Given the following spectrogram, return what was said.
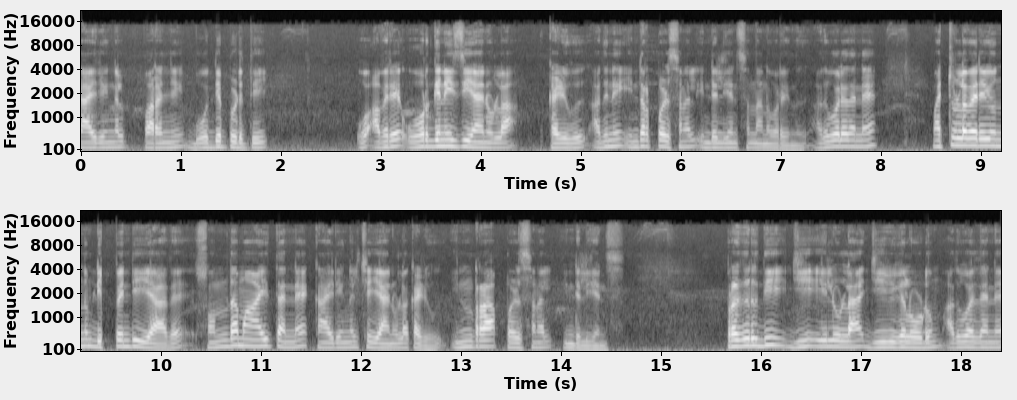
കാര്യങ്ങൾ പറഞ്ഞ് ബോധ്യപ്പെടുത്തി അവരെ ഓർഗനൈസ് ചെയ്യാനുള്ള കഴിവ് അതിന് ഇന്റർപേഴ്സണൽ ഇന്റലിജൻസ് എന്നാണ് പറയുന്നത്. അതുപോലെ തന്നെ മറ്റുള്ളവരെയൊന്നും ഡിപ്പെൻഡ് ചെയ്യാതെ സ്വന്തമായി തന്നെ കാര്യങ്ങൾ ചെയ്യാനുള്ള കഴിവ് ഇൻട്രാ പേഴ്സണൽ ഇന്റലിജൻസ് പ്രകൃതി ജീയിലുള്ള ജീവികളോടും അതുപോലെ തന്നെ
